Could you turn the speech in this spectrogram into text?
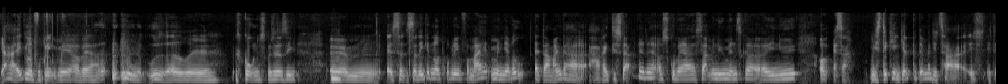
jeg har ikke noget problem med at være udad øh, skoene, skulle jeg sige. Mm. Øhm, så, så det er ikke noget problem for mig, men jeg ved, at der er mange, der har, har rigtig svært ved det, at skulle være sammen med nye mennesker og i nye... Og, altså, hvis det kan hjælpe dem, at de tager et, et,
